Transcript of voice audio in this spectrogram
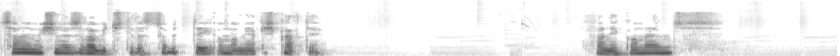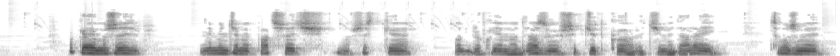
Co my musimy zrobić teraz? Co by tutaj... O, mamy jakieś karty. Funny comments. Okej, może nie będziemy patrzeć na wszystkie. Odblokujemy od razu, szybciutko lecimy dalej. Co możemy...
